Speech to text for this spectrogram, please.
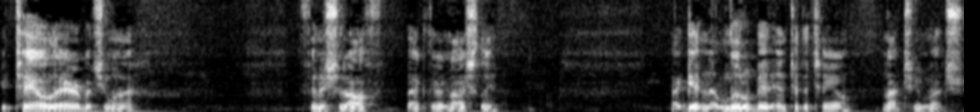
your tail there but you want to finish it off back there nicely by getting a little bit into the tail not too much.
